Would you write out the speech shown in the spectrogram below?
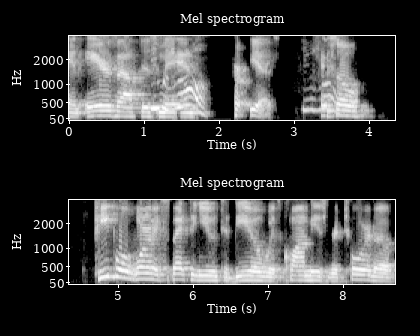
and airs out this he was man. wrong. Per, yes. He was wrong. And so people weren't expecting you to deal with Kwame's retort of,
